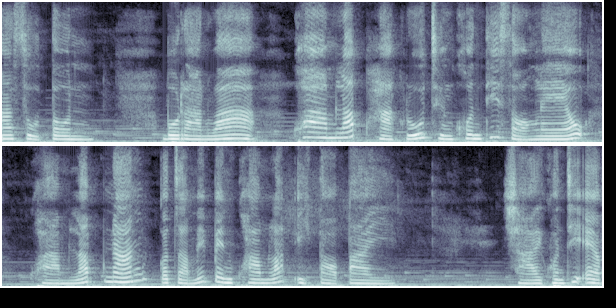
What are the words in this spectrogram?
มาสู่ตน โบราณว่า ความลับหากรู้ถึงคนที่สองแล้ว ความลับนั้นก็จะไม่เป็นความลับอีกต่อไป ชายคนที่แอบ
